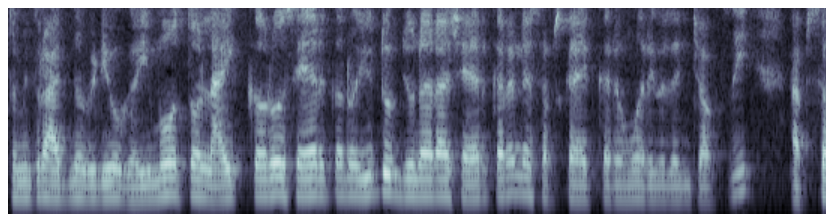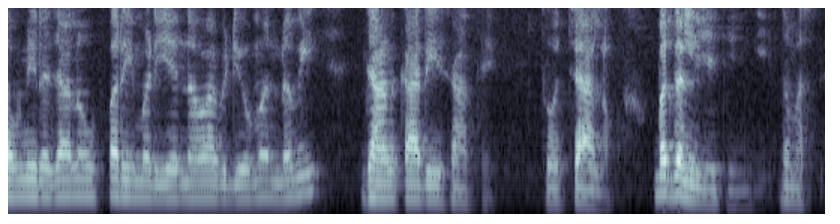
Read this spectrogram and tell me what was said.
તો મિત્રો, આજનો વીડિયો ગમ્યો તો લાઈક કરો શેર કરો યુટ્યુબ જુનારા શેર કરે અને સબસ્ક્રાઈબ કરે. હું હરિવર્ધન ચોકસી. આપ સૌની રજા લઉં. ફરી મળીએ નવા વિડીયોમાં નવી જાણકારી સાથે. તો ચાલો, બદલીએ જિંદગી. નમસ્તે.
